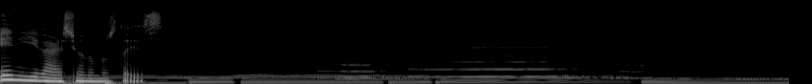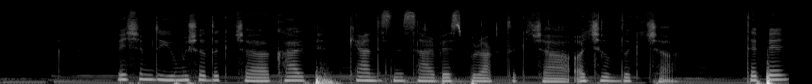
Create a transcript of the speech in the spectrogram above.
en iyi versiyonumuzdayız. Ve şimdi yumuşadıkça, kalp kendisini serbest bıraktıkça, açıldıkça tepe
